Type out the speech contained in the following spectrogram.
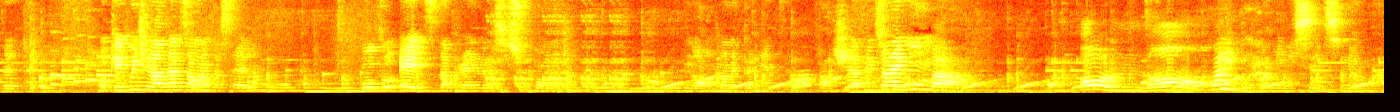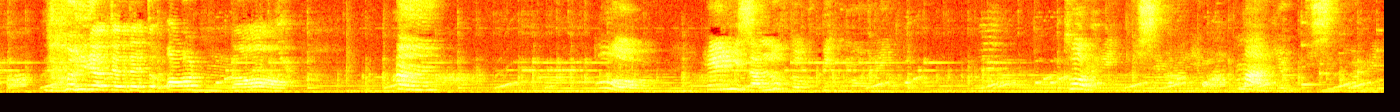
detto. Ok, qui c'è la terza moneta stella. Molto heads da prendere, si suppone. No, non è per niente facile. Attenzione ai Goomba! Oh no! Quali Goomba mi disse il signor Mario? Io ti ho detto oh no! Ah. Oh, here is a lot of big money. Corri, disse Mario. Mario, disse corri.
